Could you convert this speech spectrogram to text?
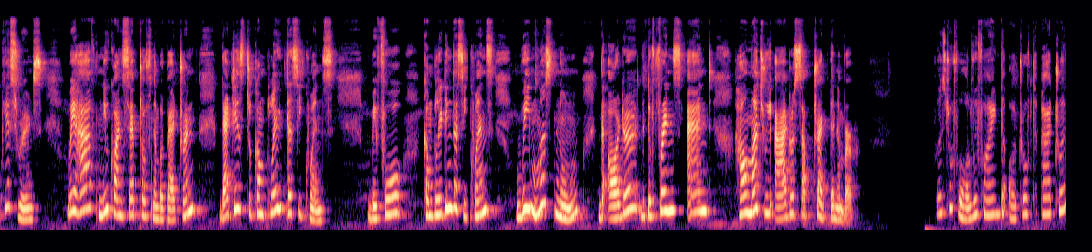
Okay students, we have new concept of number pattern that is to complete the sequence. Before completing the sequence, we must know the order, the difference and how much we add or subtract the number. First of all, we find the order of the pattern.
